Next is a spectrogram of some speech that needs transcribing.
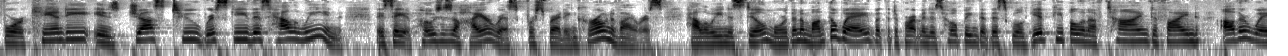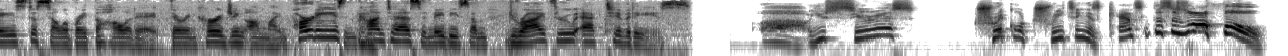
for candy is just too risky this Halloween. They say it poses a higher risk for spreading coronavirus. Halloween is still more than a month away, but the department is hoping that this will give people enough time to find other ways to celebrate the holiday. They're encouraging online parties and contests and maybe some drive through activities. Oh, are you serious? Trick or treating is canceled? This is awful.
